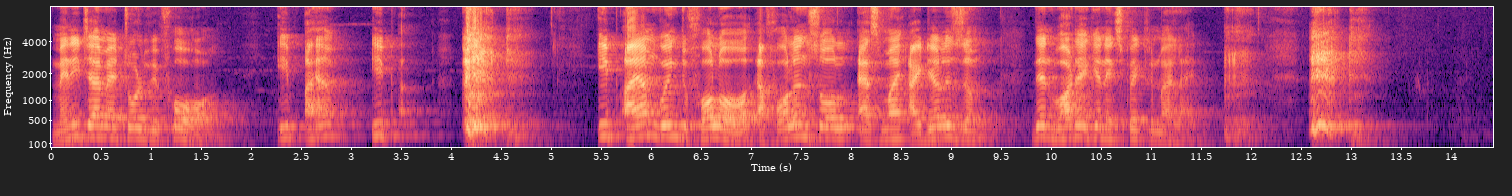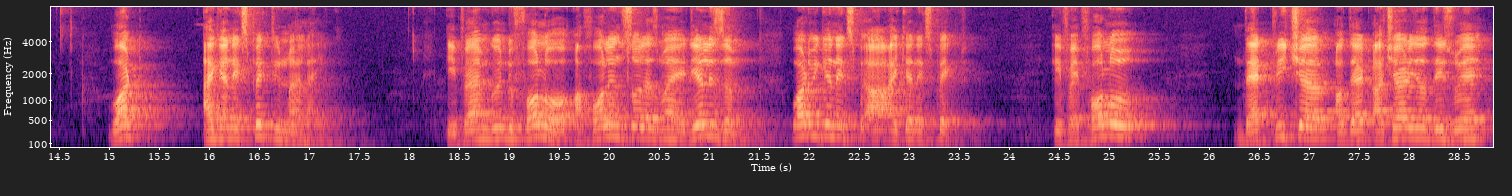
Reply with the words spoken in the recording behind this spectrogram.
many times I told before, if I am, if, if I am going to follow a fallen soul as my idealism, then what I can expect in my life? what I can expect in my life. If I am going to follow a fallen soul as my idealism, what we can expect? Uh, I can expect. If I follow that preacher or that acharya this way,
